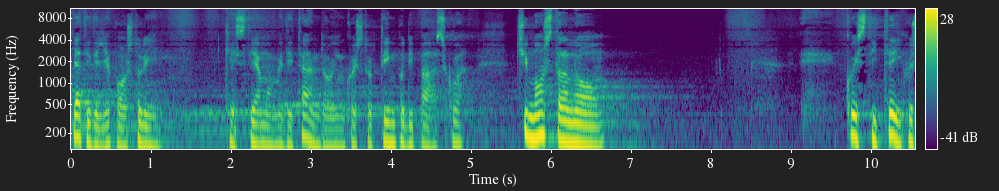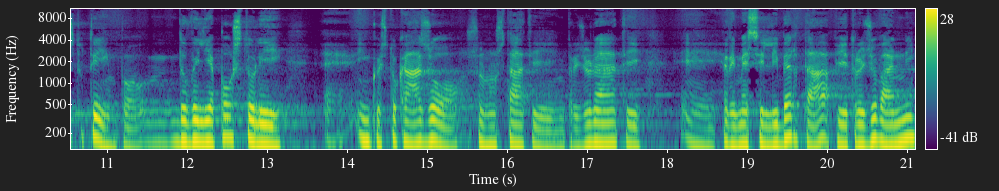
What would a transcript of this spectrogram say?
Gli Atti degli Apostoli che stiamo meditando in questo tempo di Pasqua ci mostrano eh, te- questo tempo dove gli Apostoli eh, in questo caso sono stati imprigionati e rimessi in libertà, Pietro e Giovanni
